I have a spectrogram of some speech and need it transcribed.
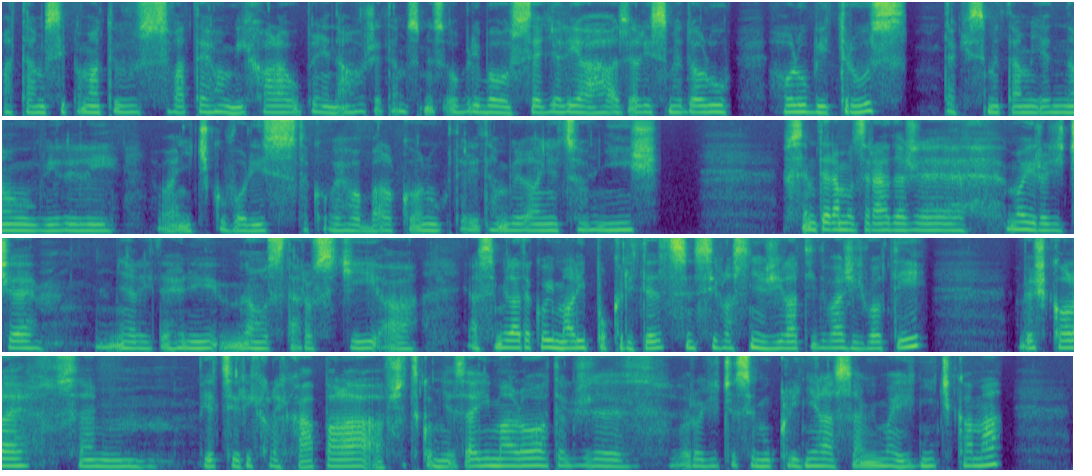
A tam si pamatuju svatého Michala úplně nahoře, tam jsme s oblibou seděli a házeli jsme dolů holubý trus. Taky jsme tam jednou vylili vaničku vody z takového balkonu, který tam byl něco níž. Jsem teda moc ráda, že moji rodiče měli tehdy mnoho starostí a já jsem byla takový malý pokrytec, jsem si vlastně žila ty dva životy. Ve škole jsem věci rychle chápala a všechno mě zajímalo, takže rodiče jsem uklidnila samýma jedničkama.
